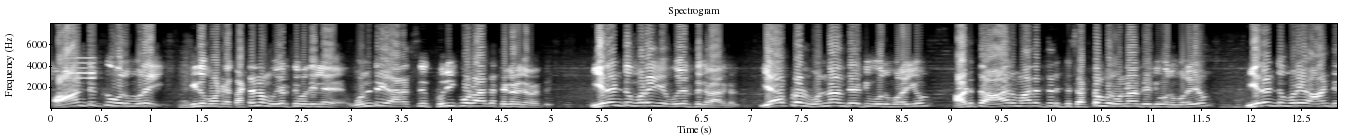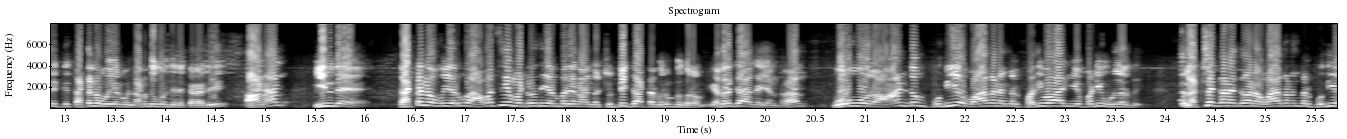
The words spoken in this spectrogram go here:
ஆண்டுக்கு ஒரு முறை இது போன்ற கட்டணம் உயர்த்துவதிலே ஒன்றிய அரசு குறிக்கோளாக திகழ்கிறது. இரண்டு முறை உயர்த்துகிறார்கள். ஏப்ரல் ஒன்னாம் தேதி ஒரு முறையும் அடுத்த ஆறு மாதத்திற்கு செப்டம்பர் ஒன்னாம் தேதி ஒரு முறையும் இரண்டு முறை ஆண்டிற்கு கட்டண உயர்வு நடந்து கொண்டிருக்கிறது. ஆனால் இந்த கட்டண உயர்வு அவசியமற்றது என்பதை நாங்கள் சுட்டிக்காட்ட விரும்புகிறோம். எதற்காக என்றால் ஒவ்வொரு ஆண்டும் புதிய வாகனங்கள் பதிவாகியபடி உள்ளது. லட்சக்கணக்கான வாகனங்கள் புதிய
